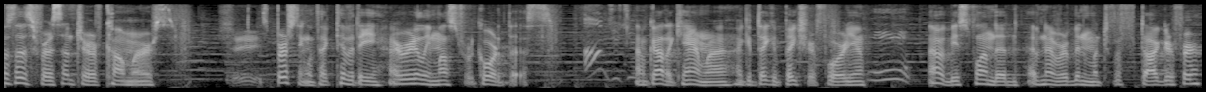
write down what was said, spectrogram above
How's this for a center of commerce? It's bursting with activity. I really must record this. I've got a camera. I could take a picture for you. That would be splendid. I've never been much of a photographer.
